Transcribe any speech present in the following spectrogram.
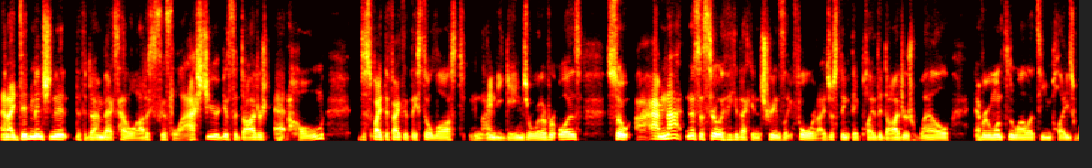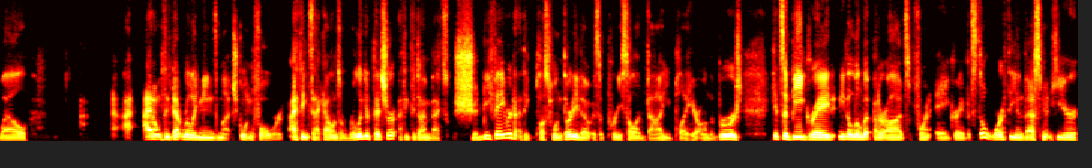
And I did mention it that the Diamondbacks had a lot of success last year against the Dodgers at home, despite the fact that they still lost 90 games or whatever it was. So I'm not necessarily thinking that can translate forward. I just think they play the Dodgers well. Every once in a while, a team plays well. I, I don't think that really means much going forward. I think Zach Gallen's a really good pitcher. I think the Diamondbacks should be favored. I think plus 130, though, is a pretty solid value play here on the Brewers. Gets a B grade, need a little bit better odds for an A grade, but still worth the investment here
